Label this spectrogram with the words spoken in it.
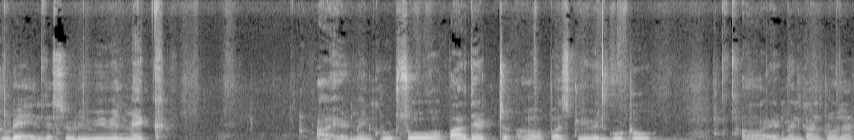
today in this video we will make uh, admin root so for that uh, first we will go to uh, admin controller.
